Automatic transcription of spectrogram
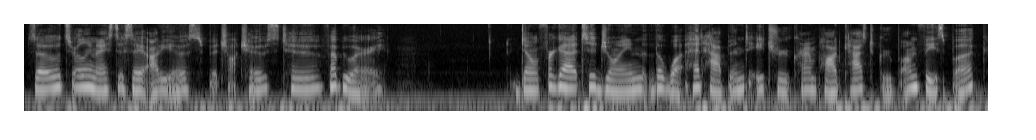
So it's really nice to say adios, bichachos, to February. Don't forget to join the What Had Happened, a true crime podcast group on Facebook.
